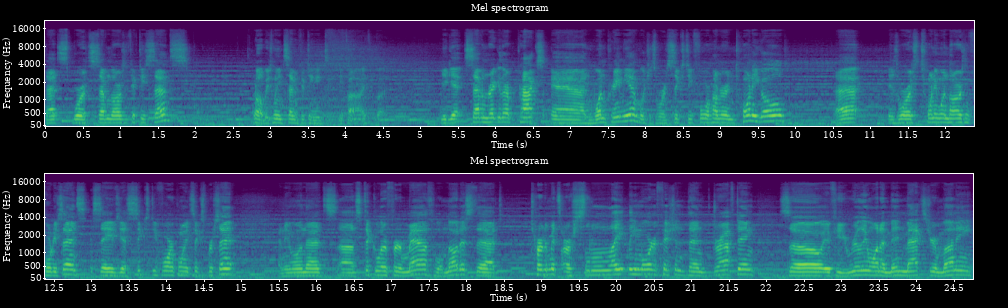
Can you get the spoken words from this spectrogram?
That's worth $7.50. Well, between 750 and 865, but you get seven regular packs and one premium, which is worth 6,420 gold. That is worth $21.40. It saves you 64.6%. Anyone that's a stickler for math will notice that tournaments are slightly more efficient than drafting. So if you really want to min-max your money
